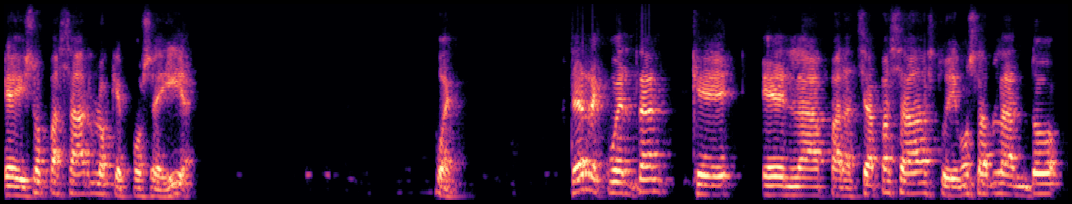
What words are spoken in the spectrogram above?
e hizo pasar lo que poseía. Bueno, ustedes recuerdan que en la paracha pasada estuvimos hablando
